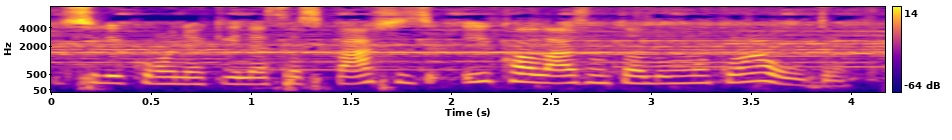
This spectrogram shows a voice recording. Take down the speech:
de silicone aqui nessas partes e colar juntando uma com a outra.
